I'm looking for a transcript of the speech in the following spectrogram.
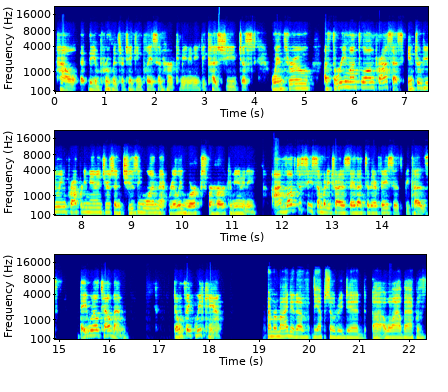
how uh, the improvements are taking place in her community because she just went through a three month long process interviewing property managers and choosing one that really works for her community. I'd love to see somebody try to say that to their faces because they will tell them, don't think we can't. I'm reminded of the episode we did uh, a while back with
